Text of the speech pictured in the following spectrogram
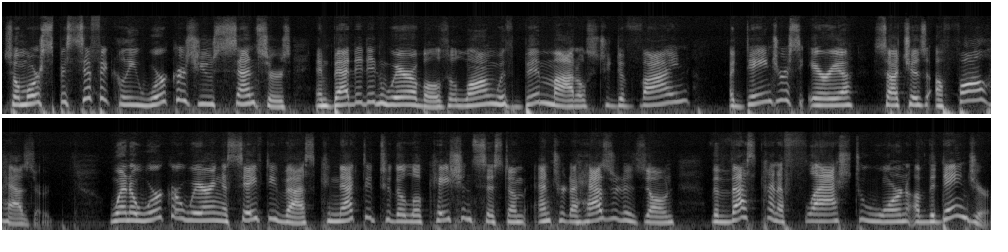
So, more specifically, workers use sensors embedded in wearables along with BIM models to define a dangerous area such as a fall hazard. When a worker wearing a safety vest connected to the location system entered a hazardous zone, the vest kind of flashed to warn of the danger.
